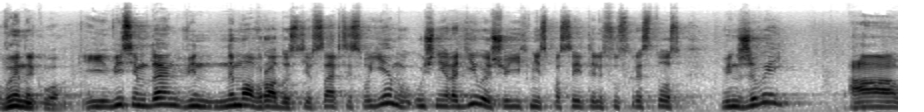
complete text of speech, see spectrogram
Виникло. І вісім день він не мав радості в серці своєму. Учні раділи, що їхній Спаситель Ісус Христос він живий, а,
